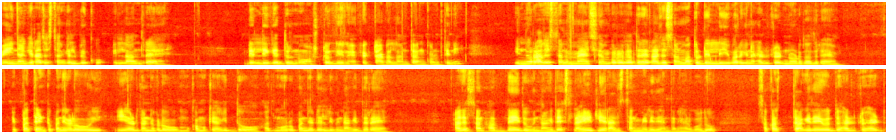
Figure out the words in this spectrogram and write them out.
ಮೇಯ್ನಾಗಿ ರಾಜಸ್ಥಾನ್ ಗೆಲ್ಲಬೇಕು ಇಲ್ಲ ಅಂದರೆ ಡೆಲ್ಲಿ ಗೆದ್ರೂ ಅಷ್ಟೊಂದೇನು ಎಫೆಕ್ಟ್ ಆಗಲ್ಲ ಅಂತ ಅಂದ್ಕೊಳ್ತೀನಿ ಇನ್ನು ರಾಜಸ್ಥಾನ ಮ್ಯಾಚ್ ಬರೋದಾದರೆ, ರಾಜಸ್ಥಾನ್ ಮತ್ತು ಡೆಲ್ಲಿ ಇವರೆಗಿನ ಹೆಡ್ ಟು ಹೆಡ್ ನೋಡೋದಾದರೆ ಇಪ್ಪತ್ತೆಂಟು ಪಂದ್ಯಗಳು ಈ- ಎರಡು ತಂಡಗಳು ಮುಖಾಮುಖಿಯಾಗಿದ್ದು, ಹದಿಮೂರು ಪಂದ್ಯ ಡೆಲ್ಲಿ ವಿನ್ ಆಗಿದ್ದರೆ ರಾಜಸ್ಥಾನ್ ಹದಿನೈದು ವಿನ್ ಆಗಿದೆ ಸ್ಲೈಟ್ಲಿ ರಾಜಸ್ಥಾನ್ ಮೇಲಿದೆ ಅಂತಲೇ ಹೇಳ್ಬೋದು. ಸಖತ್ತಾಗಿದೆ ಇವತ್ತು ಹೆಡ್ ಟು ಹೆಡ್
